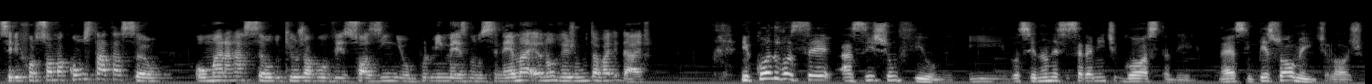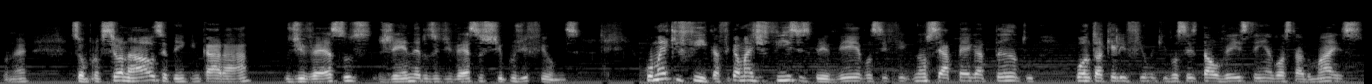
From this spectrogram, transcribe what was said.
Se ele for só uma constatação ou uma narração do que eu já vou ver sozinho por mim mesmo no cinema, eu não vejo muita validade. E quando você assiste um filme e você não necessariamente gosta dele, né? Assim, pessoalmente, lógico, né? Você é um profissional, você tem que encarar os diversos gêneros e diversos tipos de filmes. Como é que fica? Fica mais difícil escrever? Você não se apega tanto quanto aquele filme que você talvez tenha gostado mais?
